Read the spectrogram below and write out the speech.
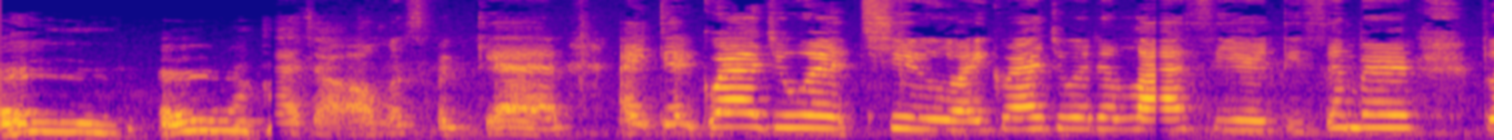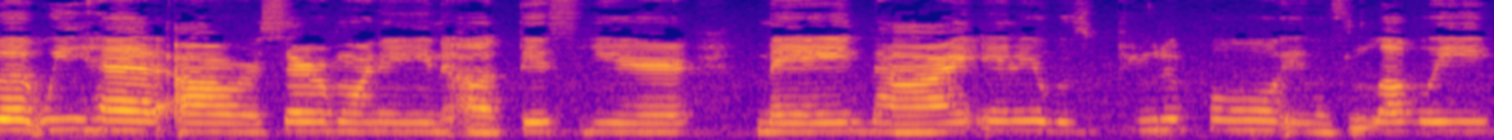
oh, oh I almost forget I did graduate too I graduated last year December but we had our ceremony uh, this year May 9 and it was beautiful. It was lovely.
